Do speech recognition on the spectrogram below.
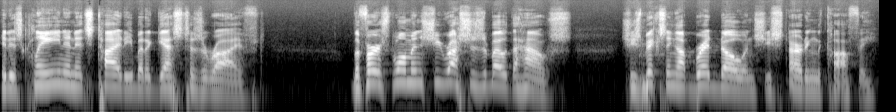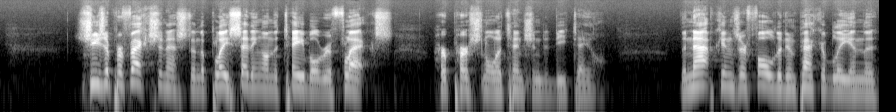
It is clean and it's tidy, but a guest has arrived. The first woman, she rushes about the house. She's mixing up bread dough and she's starting the coffee. She's a perfectionist, and the place setting on the table reflects her personal attention to detail. The napkins are folded impeccably, and the,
